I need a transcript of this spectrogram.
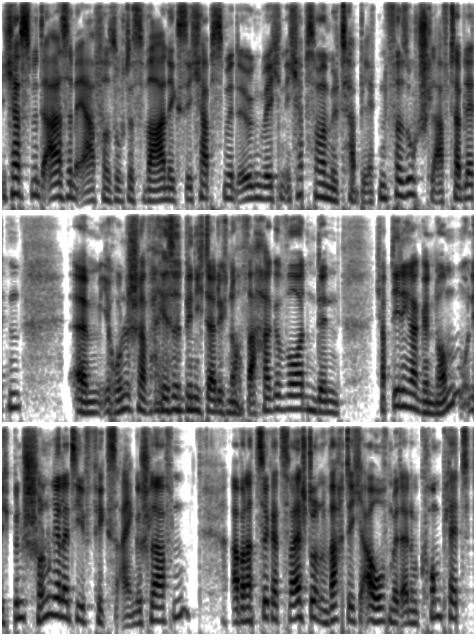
Ich habe es mit ASMR versucht, das war nichts. Ich habe es mit irgendwelchen, ich habe es mal mit Tabletten versucht, Schlaftabletten. Ähm, ironischerweise bin ich dadurch noch wacher geworden, denn ich habe die Dinger genommen und ich bin schon relativ fix eingeschlafen. Aber nach circa zwei Stunden wachte ich auf mit einem komplett,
